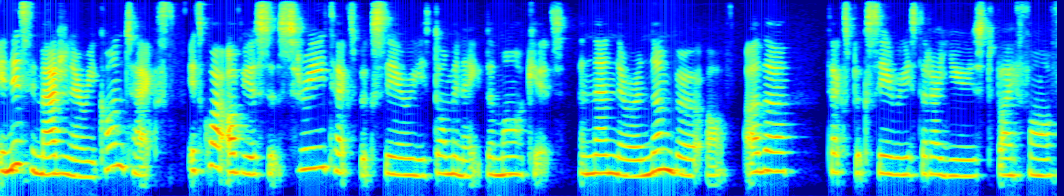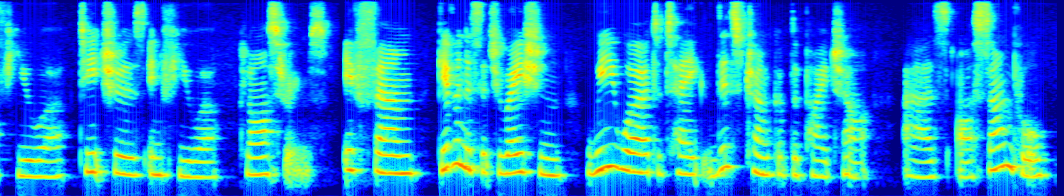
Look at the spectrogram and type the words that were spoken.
In this imaginary context, it's quite obvious that three textbook series dominate the market, and then there are a number of other textbook series that are used by far fewer teachers in fewer classrooms. If, um, given the situation, we were to take this chunk of the pie chart as our sample,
